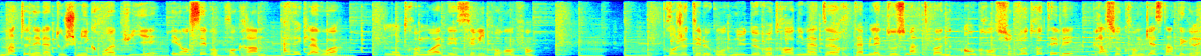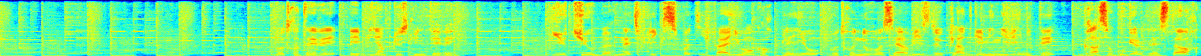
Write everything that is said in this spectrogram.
maintenez la touche micro appuyée et lancez vos programmes avec la voix. Montre-moi des séries pour enfants. Projetez le contenu de votre ordinateur, tablette ou smartphone en grand sur votre TV grâce au Chromecast intégré. Votre TV est bien plus qu'une TV. YouTube, Netflix, Spotify ou encore Playo, votre nouveau service de cloud gaming illimité, grâce au Google Play Store,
